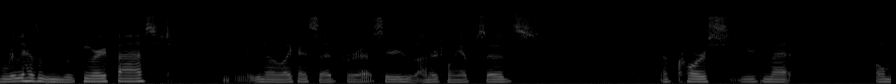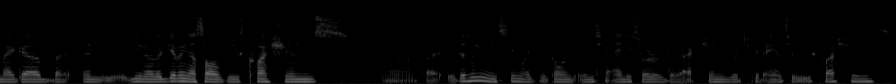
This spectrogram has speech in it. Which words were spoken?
really hasn't been moving very fast you know, like I said, for a series with under 20 episodes, of course, we've met Omega, but, and, you know, they're giving us all of these questions, uh, but it doesn't even seem like we're going into any sort of direction which could answer these questions.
